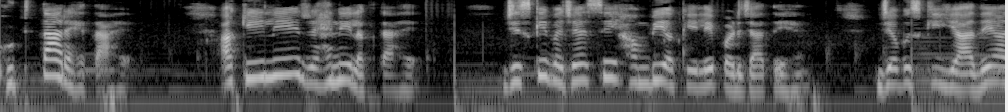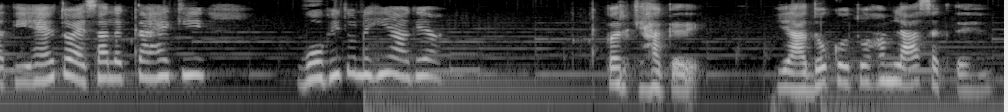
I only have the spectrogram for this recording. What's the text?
घुटता रहता है। अकेले रहने लगता है, जिसकी वजह से हम भी अकेले पड़ जाते हैं। जब उसकी यादें आती हैं तो ऐसा लगता है कि वो भी तो नहीं आ गया। पर क्या करे? यादों को तो हम ला सकते हैं।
